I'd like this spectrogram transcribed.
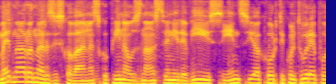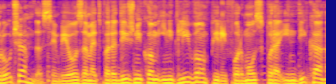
Mednarodna raziskovalna skupina v znanstveni reviji Scientia Horticulture poroča, da simbioza med paradižnikom in glivo Piriformospora indica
